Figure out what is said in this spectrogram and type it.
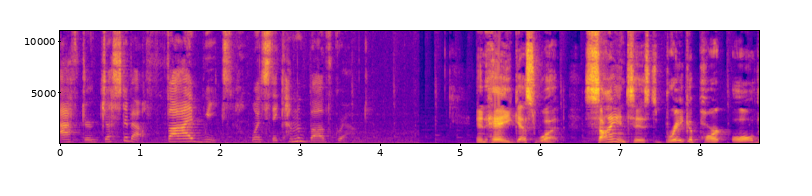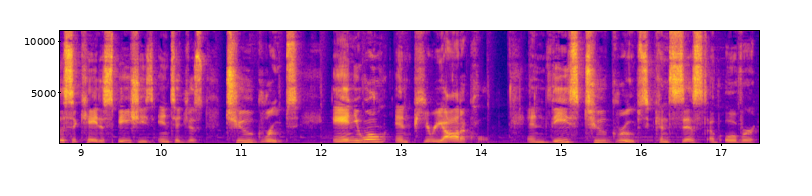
after just about five weeks once they come above ground. And hey, guess what? Scientists break apart all the cicada species into just two groups annual and periodical. And these two groups consist of over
